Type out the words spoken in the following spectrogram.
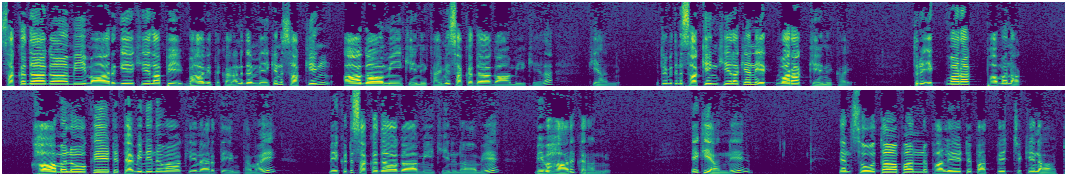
සකදාගාමි මාර්ගය කියලා අපි භාවිත කරන්නේ. දැන් මේ කියන්නේ සකින් ආගාමි කියන එකයි මේ සකදාගාමි කියලා කියන්නේ. ඒතර මෙතන සකින් කියලා කියන්නේ එක් වරක් කියන එකයි. ඒතර එක් වරක් පමණක් කාම ලෝකයට පැමිණෙනවා කියන අර්ථයෙන් තමයි මේකට සකදාගාමි කියන නාමය විවහාර කරන්නේ. ඒ කියන්නේ දැන් සෝතාපන්න ඵලයට පත්වෙච්ච කෙනාට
